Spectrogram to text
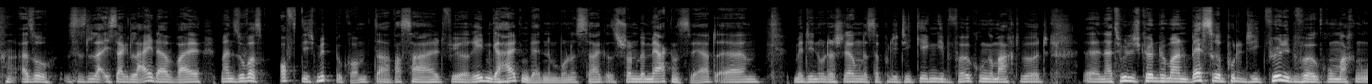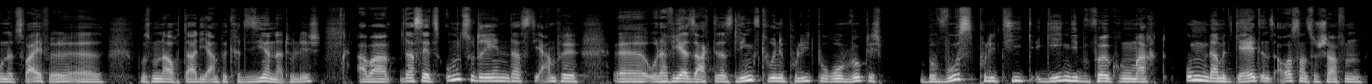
also ist, ich sage leider, weil man sowas oft nicht mitbekommt, da was halt für Reden gehalten werden im Bundestag, ist schon bemerkenswert. Äh, mit den Unterstellungen, dass da Politik gegen die Bevölkerung gemacht wird. Äh, natürlich könnte man bessere Politik für die Bevölkerung machen, ohne Zweifel. Muss man auch da die Ampel kritisieren natürlich. Aber das jetzt umzudrehen, dass die Ampel oder wie er sagte, das linksgrüne linksgrüne Politbüro wirklich bewusst Politik gegen die Bevölkerung macht, um damit Geld ins Ausland zu schaffen,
